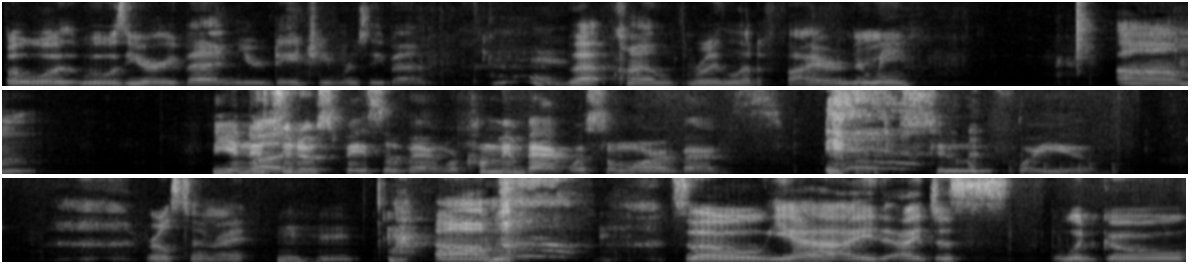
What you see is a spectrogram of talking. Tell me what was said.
But what, what was your event? Your Daydreamers event? Oh. That kind of really lit a fire under me. Um, The But- initiative space event. We're coming back with some more events soon for you. real soon, right? hmm Um, so yeah, I I just would go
